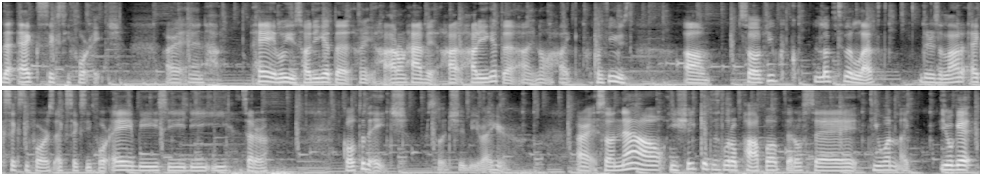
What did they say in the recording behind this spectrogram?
the X64H. All right, and hey, Luis, how do you get that? I don't have it. How, how do you get that? I know, like, I'm confused. Um, so if you look to the left, there's a lot of X64s, X64A, B, C, D, E, etc. Go to the H, so it should be right here. All right, so now you should get this little pop-up that'll say, do you want like you'll get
